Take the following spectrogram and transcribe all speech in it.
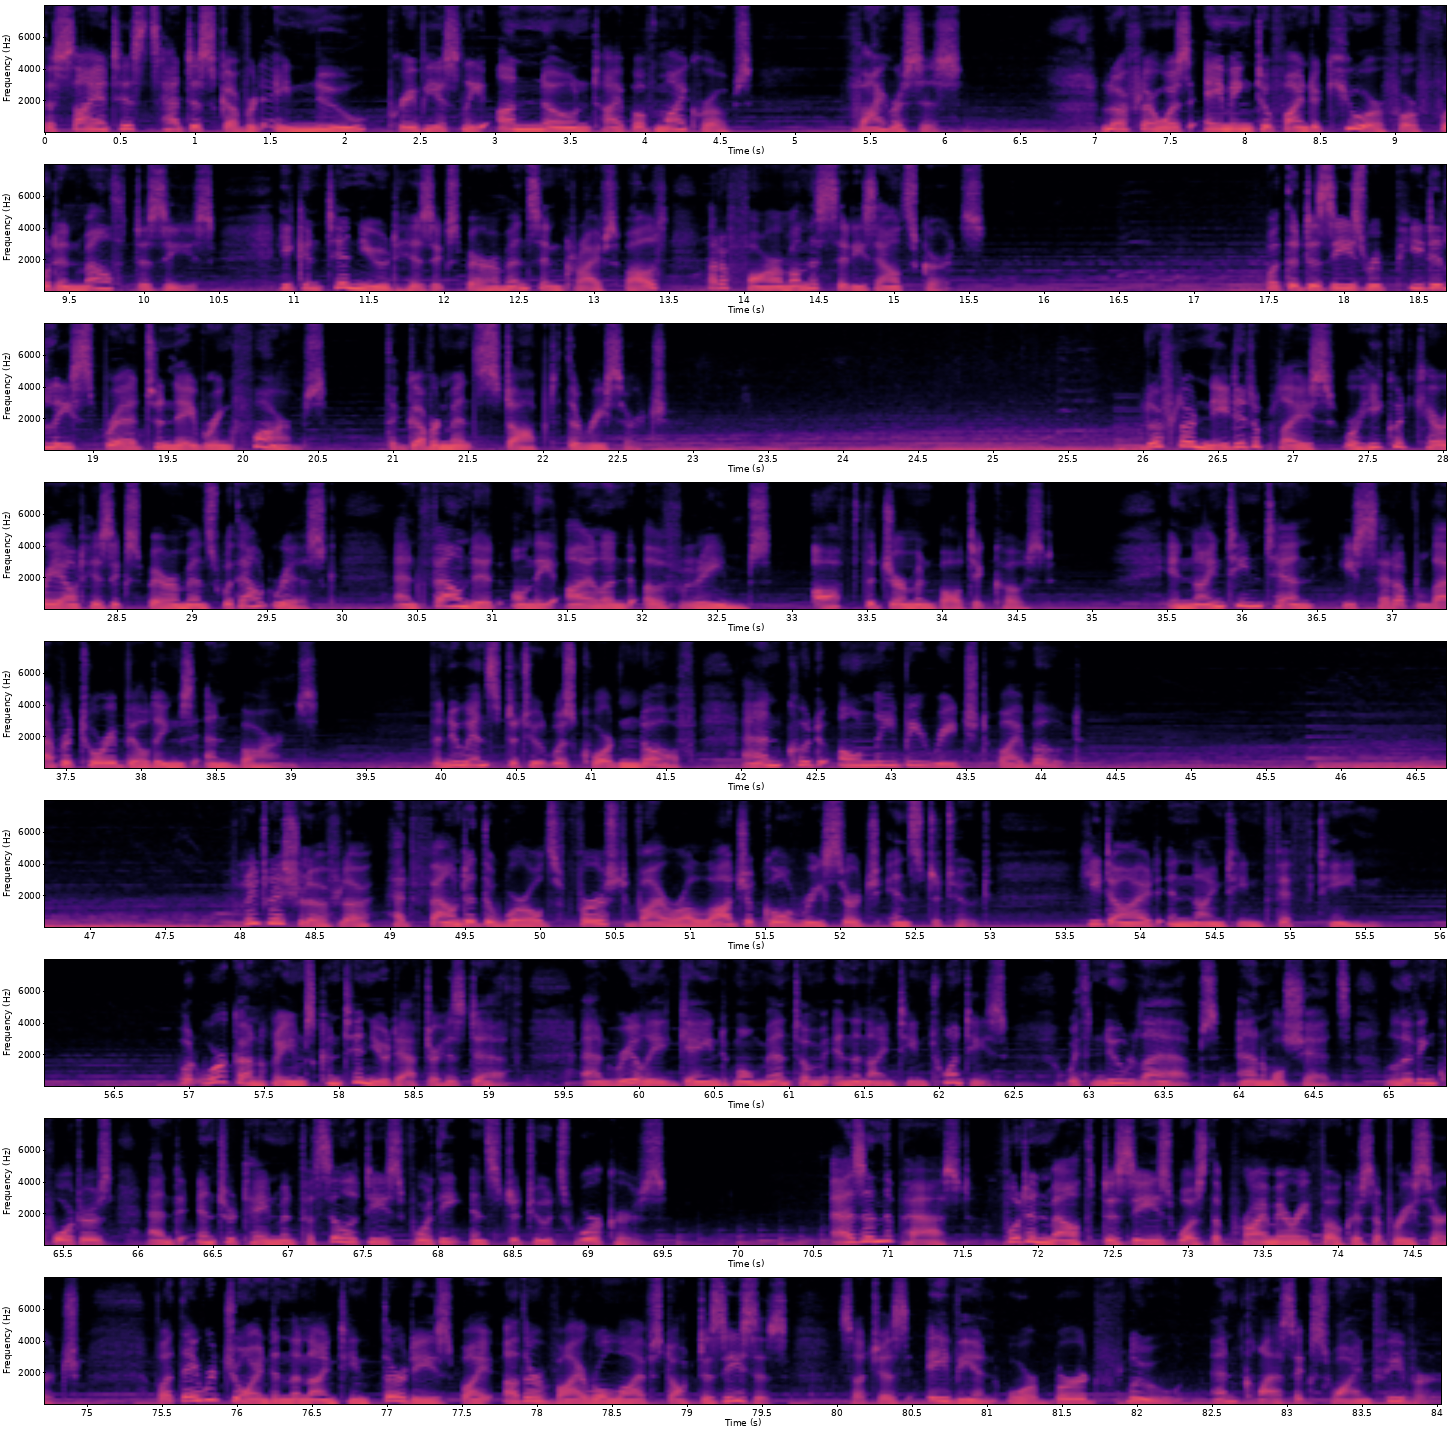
The scientists had discovered a new, previously unknown type of microbes viruses. Loeffler was aiming to find a cure for foot and mouth disease. He continued his experiments in Greifswald at a farm on the city's outskirts. But the disease repeatedly spread to neighboring farms the government stopped the research. Loeffler needed a place where he could carry out his experiments without risk and found it on the island of Reims, off the German Baltic coast. In 1910, he set up laboratory buildings and barns. The new institute was cordoned off and could only be reached by boat. Friedrich Loeffler had founded the world's first virological research institute. He died in 1915. But work on Reims continued after his death and really gained momentum in the 1920s with new labs, animal sheds, living quarters, and entertainment facilities for the Institute's workers. As in the past, foot and mouth disease was the primary focus of research, but they were joined in the 1930s by other viral livestock diseases, such as avian or bird flu and classic swine fever.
